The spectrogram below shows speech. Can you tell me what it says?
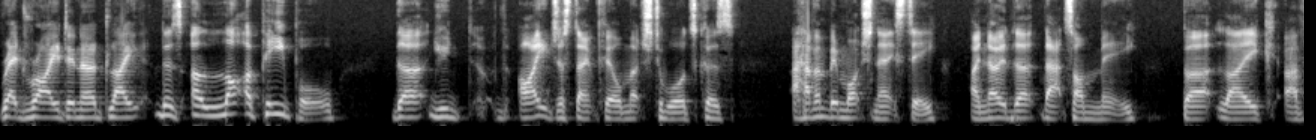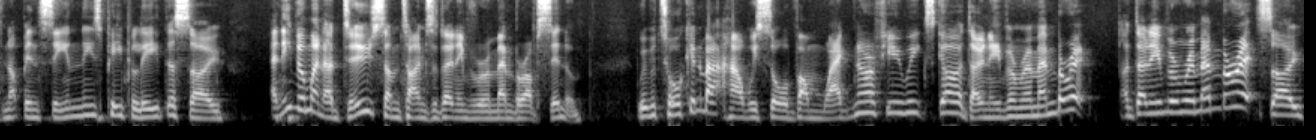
Red Riding Hood. Like, there's a lot of people that you, I just don't feel much towards because I haven't been watching NXT. I know that that's on me, but like, I've not been seeing these people either. So, and even when I do, sometimes I don't even remember I've seen them. We were talking about how we saw Von Wagner a few weeks ago. I don't even remember it. I don't even remember it. So,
